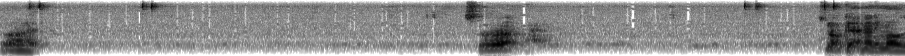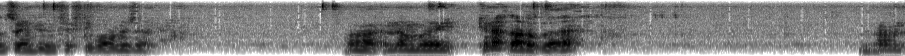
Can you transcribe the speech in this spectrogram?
Right. So that it's not getting any more than 351, is it? Right, and then we connect that up there. And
